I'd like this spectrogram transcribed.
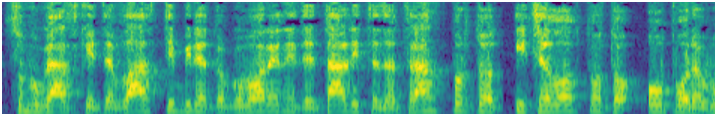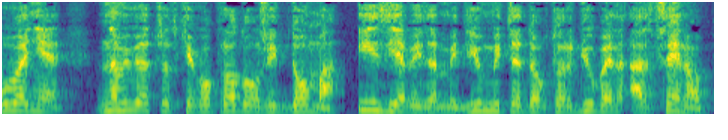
Со бугарските Македонските власти биле договорени деталите за транспортот и целосното опоравување, навивачот ќе го продолжи дома, изјави за медиумите доктор Љубен Арсенов,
